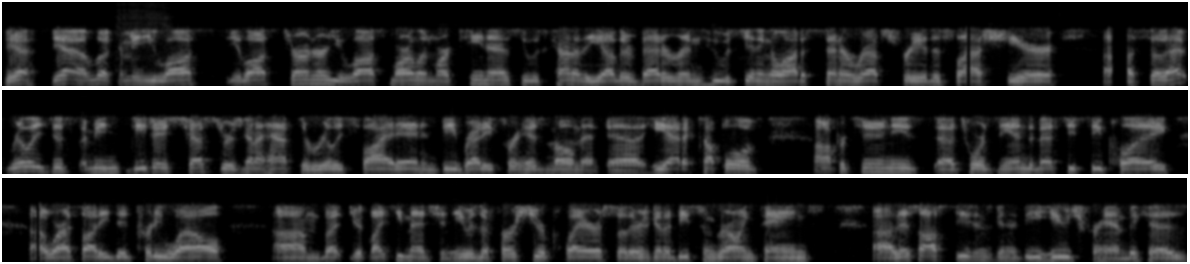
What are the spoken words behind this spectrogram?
Yeah, yeah. Look, I mean, you lost you lost Turner, you lost Marlon Martinez, who was kind of the other veteran who was getting a lot of center reps for you this last year. Uh, so that really just, I mean, DJ Chester is going to have to really slide in and be ready for his moment. Uh, he had a couple of opportunities uh, towards the end of SEC play uh, where I thought he did pretty well. Um, but like you mentioned, he was a first year player, so there's going to be some growing pains. Uh, this offseason is going to be huge for him because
